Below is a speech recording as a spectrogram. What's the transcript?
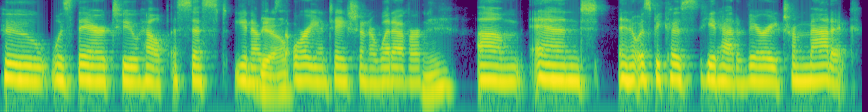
who was there to help assist, you know, Yeah. the orientation or whatever. Mhm. Um, and and it was because he had had a very traumatic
